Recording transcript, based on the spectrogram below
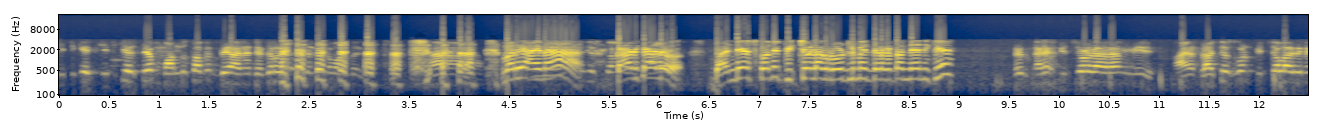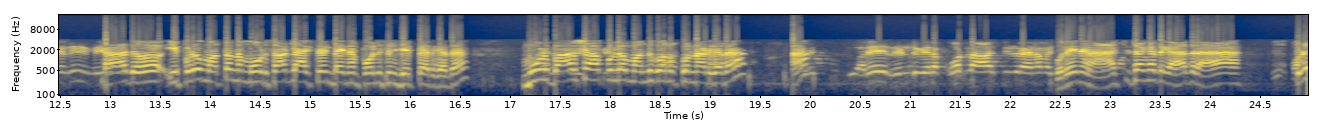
చిటికే చిటికేస్తే మందు బే- ఆయన దగ్గర ఆ. మరి ఆయన కాదు కాదు. బండి వేసుకొని పిచ్చోళ్ళకి రోడ్ల మీద తిరగటం దేనికి? ఆయన పిచ్చోడు కదరా మీ ఆయన డ్రెస్ చేసుకొని పిచ్చోలా తినేది మీ కాదు ఇప్పుడు మొత్తం నా మూడు సార్లు యాక్సిడెంట్ అయిన పోలీసులు చెప్పారు కదా. మూడు బార్ షాపుల్లో మందు కొనుక్కున్నాడు కదా. ఆ? అరే రెండు వేల కోట్ల ఆస్తి ఒరే నేను ఆస్తి సంగతి కాదురా. ఇప్పుడు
